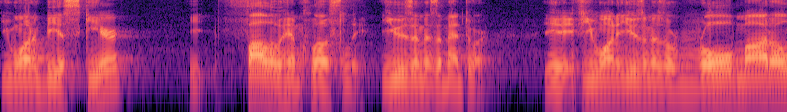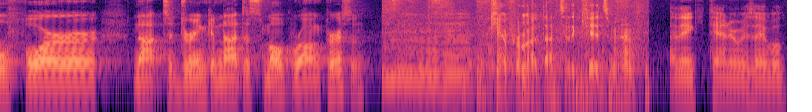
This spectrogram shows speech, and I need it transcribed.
You want to be a skier? Follow him closely. Use him as a mentor. If you want to use him as a role model for not to drink and not to smoke, wrong person. Can't promote that to the kids, man. I think Tanner was able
